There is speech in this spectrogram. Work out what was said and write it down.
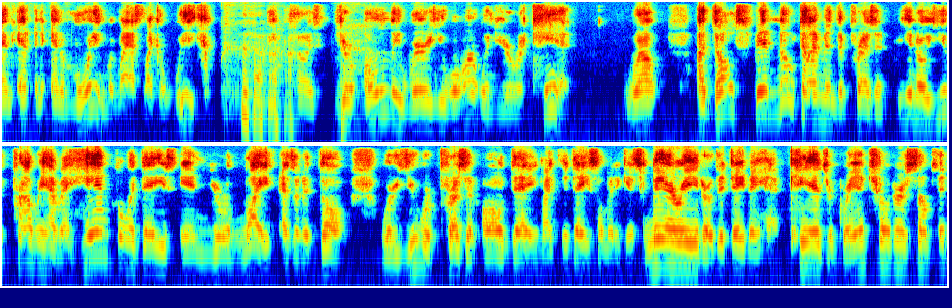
and, and, and a morning would last like a week because you're only where you are when you're a kid. Well, adults spend no time in the present. You know, you probably have a handful of days in your life as an adult where you were present all day, like the day somebody gets married or the day they have kids or grandchildren or something.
